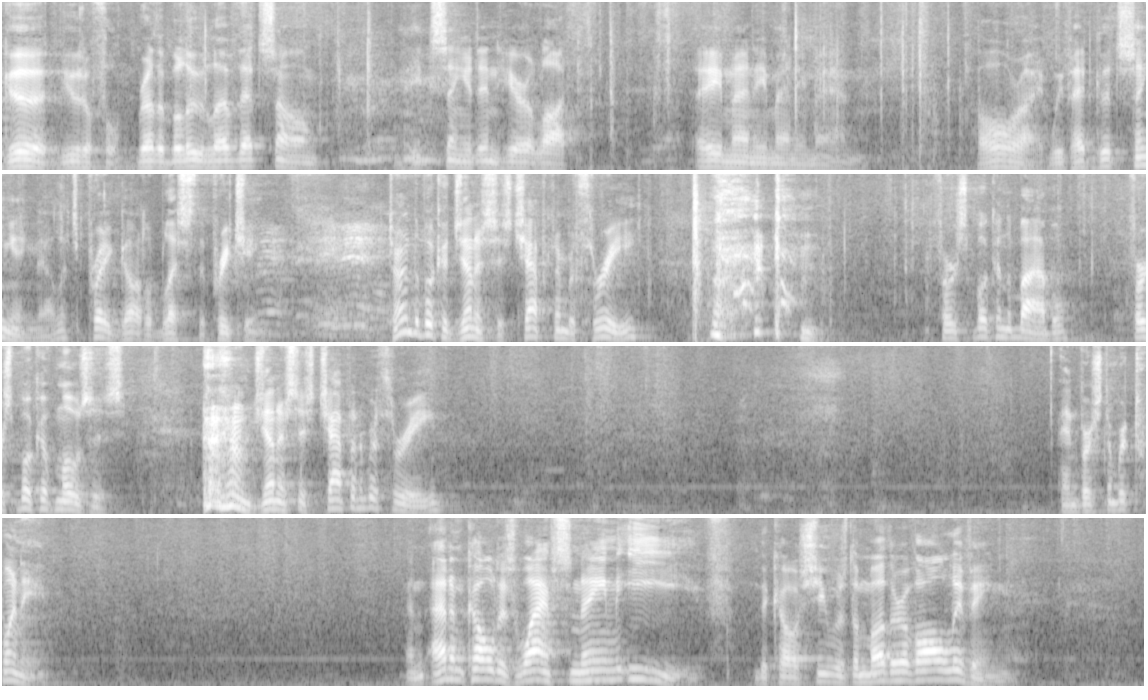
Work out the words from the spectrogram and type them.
Good, beautiful. Brother Ballou loved that song. He'd sing it in here a lot. Amen, amen, amen. All right, we've had good singing. Now let's pray God will bless the preaching. Turn to the book of Genesis, chapter number three. first book in the Bible, first book of Moses. Genesis, chapter number three. And verse number 20. And Adam called his wife's name Eve, because she was the mother of all living.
